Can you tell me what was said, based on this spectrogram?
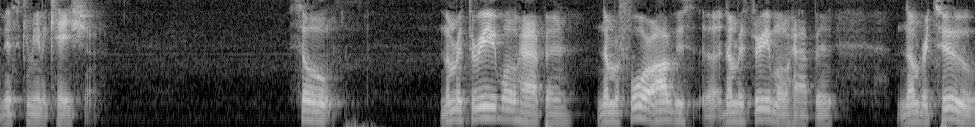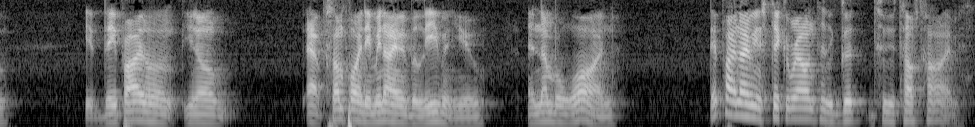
miscommunication. So, number three won't happen. Number four, obvious. Uh, number three won't happen. Number two, they probably don't. You know, at some point they may not even believe in you. And number one, they probably not even stick around to the good to the tough times.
